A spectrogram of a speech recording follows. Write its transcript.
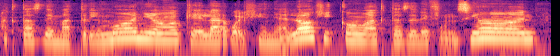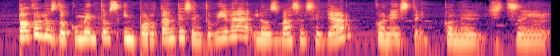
actas de matrimonio, que el árbol genealógico, actas de defunción, todos los documentos importantes en tu vida los vas a sellar con este, con el Jitsuin.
